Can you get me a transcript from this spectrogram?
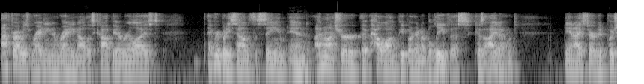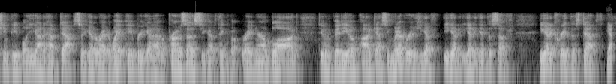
after I was writing and writing all this copy, I realized everybody sounds the same. And I'm not sure how long people are going to believe this because I don't. And I started pushing people, you got to have depth. So you got to write a white paper, you got to have a process, you got to think about writing your own blog, doing video, podcasting, whatever it is. You got to, you got to, you got to get this stuff you got to create this depth. Yep.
